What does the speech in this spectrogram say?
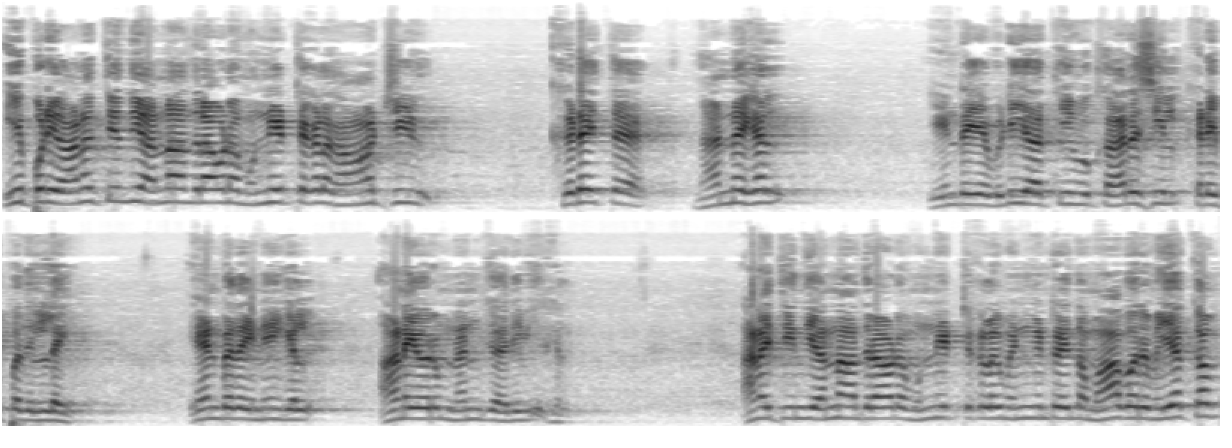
இப்படி அனைத்திந்திய அண்ணா திராவிட முன்னேற்ற கழக ஆட்சியில் கிடைத்த நன்மைகள் இன்றைய விடிய திமுக அரசில் கிடைப்பதில்லை. என்பதை நீங்கள் அனைவரும் நன்கு அறிவீர்கள். அனைத்து இந்திய அண்ணா திராவிட முன்னேற்றங்களும் என்கின்ற இந்த மாபெரும் இயக்கம்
